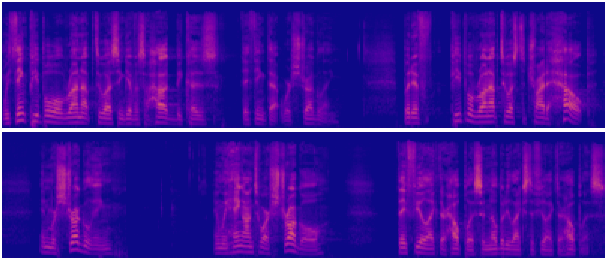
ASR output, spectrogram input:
We think people will run up to us and give us a hug because they think that we're struggling. But if people run up to us to try to help and we're struggling and we hang on to our struggle, they feel like they're helpless, and nobody likes to feel like they're helpless.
